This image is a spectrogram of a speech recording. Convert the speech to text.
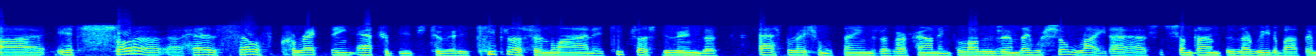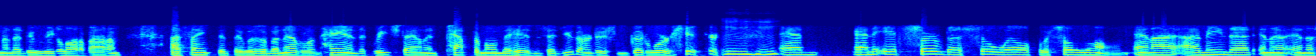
Uh, it sort of uh, has self-correcting attributes to it. It keeps us in line. It keeps us doing the aspirational things of our founding fathers, and they were so right. I, I sometimes, as I read about them, and I do read a lot about them, I think that there was a benevolent hand that reached down and tapped them on the head and said, "You're going to do some good work here," mm-hmm. and and it served us so well for so long. And I, I mean that in a in a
